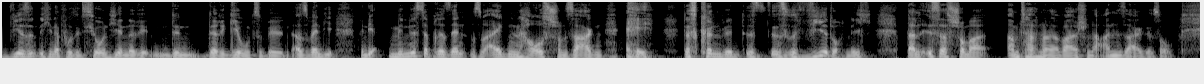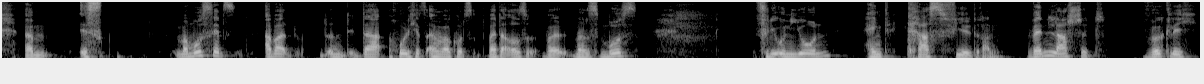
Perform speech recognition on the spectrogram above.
wir sind nicht in der Position, hier eine, eine, eine Regierung zu bilden. Also wenn die, wenn die Ministerpräsidenten zum eigenen Haus schon sagen, ey, das können wir, das, das wir doch nicht, dann ist das schon mal am Tag nach der Wahl schon eine Ansage so. Ähm, ist, man muss jetzt, aber da hole ich jetzt einfach mal kurz weiter aus, weil man es muss. Für die Union hängt krass viel dran. Wenn Laschet wirklich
